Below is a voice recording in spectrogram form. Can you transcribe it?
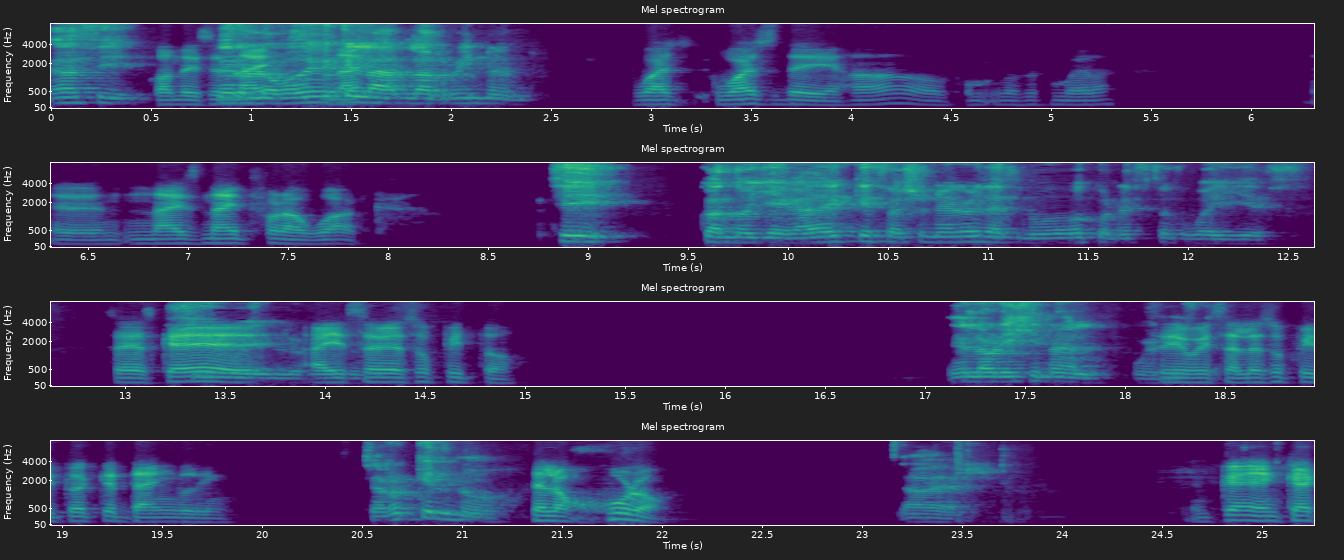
Ah, sí. cuando dice Pero "Night- luego de que la, la arruinan. Watch, watch Day, ajá, o como- no sé cómo era. Eh, nice night for a walk. Sí, cuando llega de que Schwarzenegger desnudo con estos güeyes. O sea, es Sí, que güey, ahí se ve su pito. El original. bueno, sí, güey, sí. sale su pito de que dangling. Claro que no. Te lo juro. A ver. ¿En qué, en qué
